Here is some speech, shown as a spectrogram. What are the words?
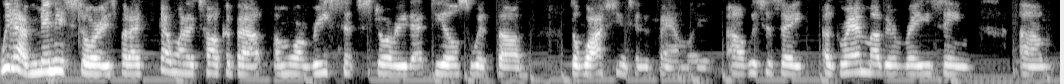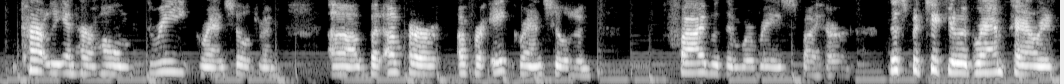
We have many stories, but I think I want to talk about a more recent story that deals with um, the Washington family, uh, which is a, a grandmother raising um, currently in her home three grandchildren. Uh, but of her of her eight grandchildren, five of them were raised by her. This particular grandparent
